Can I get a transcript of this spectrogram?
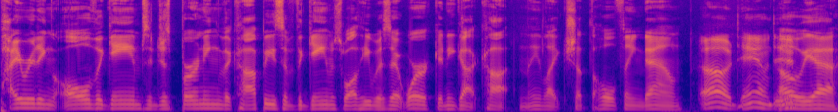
pirating all the games and just burning the copies of the games while he was at work and he got caught and they like shut the whole thing down. Oh, damn, dude. oh yeah.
